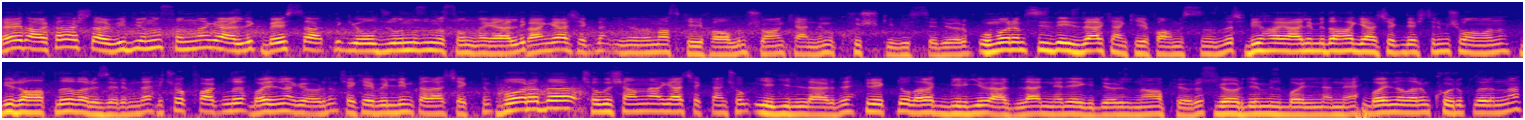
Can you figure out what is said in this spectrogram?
Evet arkadaşlar videonun sonuna geldik. 5 saatlik yolculuğumuzun da sonuna geldik. Ben gerçekten inanılmaz keyif aldım. Şu an kendimi kuş gibi hissediyorum. Umarım siz de izlerken keyif almışsınızdır. Bir hayalimi daha gerçekleştirmiş olmanın bir rahatlığı var üzerimde. Birçok farklı balina gördüm. Çekebildiğim kadar çektim. Bu arada çalışanlar gerçekten çok ilgililerdi. Sürekli olarak bilgi verdiler. Nereye gidiyoruz, ne yapıyoruz, gördüğümüz balina ne. Balinaların kuyruklarından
